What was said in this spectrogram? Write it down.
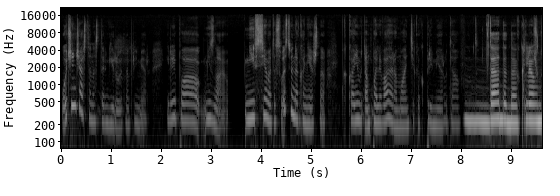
очень часто ностальгируют, например. Или по, не знаю, не всем это свойственно, конечно, какая-нибудь там полевая романтика, к примеру, да. Да-да-да, клён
